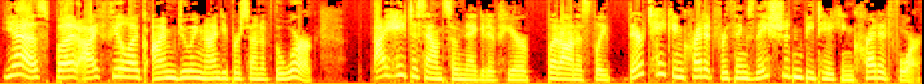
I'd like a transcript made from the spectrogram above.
Yes, but I feel like I'm doing 90% of the work. I hate to sound so negative here, but honestly, they're taking credit for things they shouldn't be taking credit for.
